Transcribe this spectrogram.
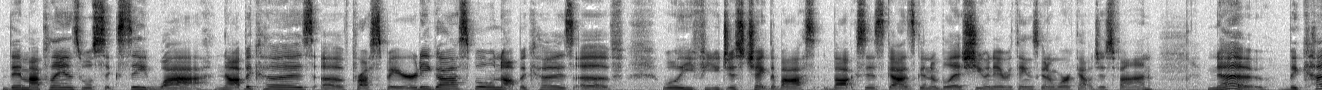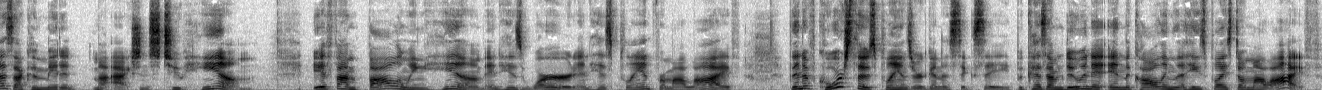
then my plans will succeed. Why? Not because of prosperity gospel, not because of, well, if you just check the box, boxes, God's going to bless you and everything's going to work out just fine. No, because I committed my actions to Him. If I'm following Him and His word and His plan for my life, then of course those plans are going to succeed because I'm doing it in the calling that He's placed on my life,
